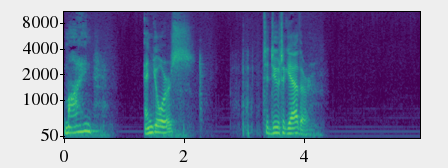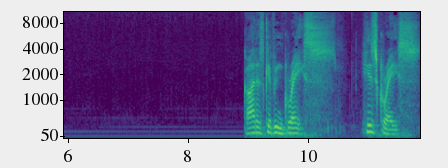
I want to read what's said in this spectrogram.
Mine and yours to do together. God has given grace, His grace,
